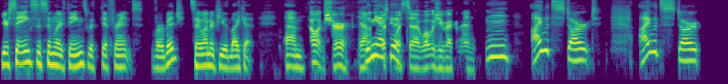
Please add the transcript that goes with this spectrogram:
you're saying some similar things with different verbiage. So I wonder if you would like it. Um, oh, I'm sure. Yeah. Let me ask what, you this. What, uh, what would you recommend? Mm, I would start I would start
